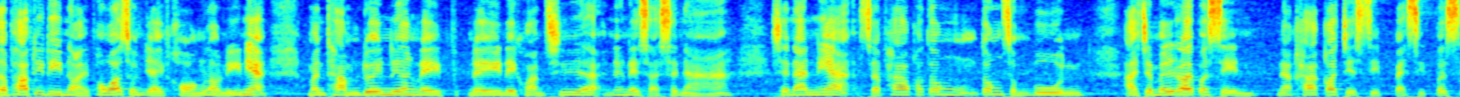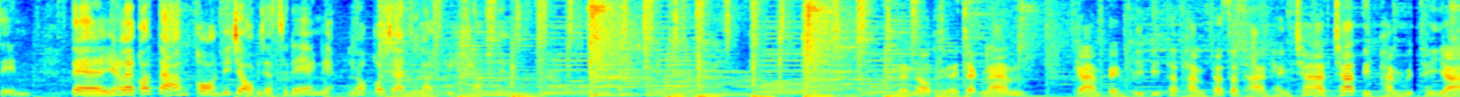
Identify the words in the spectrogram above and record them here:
สภาพที่ดีหน่อยเพราะว่าส่วนใหญ่ของเหล่านี้เนี่ยมันทำด้วยเนื่องในในในความเชื่อเนื่องในศาสนา ฉะนั้นเนี่ยสภาพเขาต้องต้องสมบูรณ์อาจจะไม่ได้ร้อยเปอร์เซ็นต์นะคะก็ 70-80%แต่อย่างไรก็ตามก่อนที่จะออกไปจัดแสดงเนี่ยเราก็จะอนุรักษ์อีกครั้งหนึ่งและนอกเหนือจากนั้น การเป็นพิพิธภัณฑสถานแห่งชาติชาติพันธุ์วิทยา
